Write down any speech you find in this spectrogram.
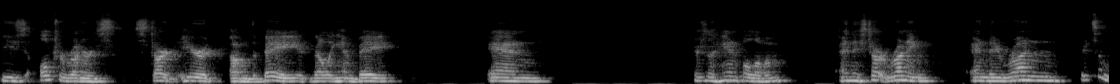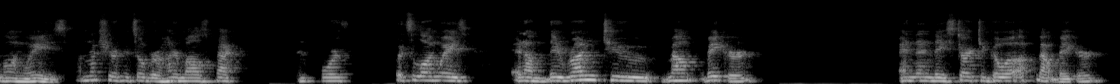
these ultra runners start here at um, the bay, at Bellingham Bay, and there's a handful of them, and they start running, and they run, it's a long ways. I'm not sure if it's over 100 miles back and forth, but it's a long ways. And um, they run to Mount Baker, and then they start to go up Mount Baker,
